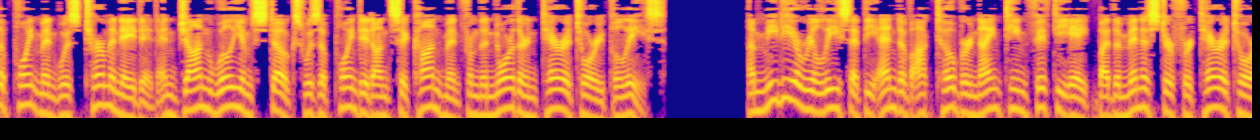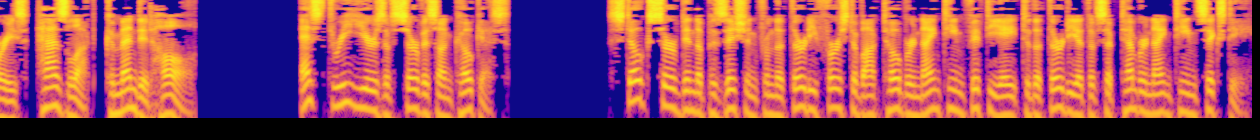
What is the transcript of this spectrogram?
appointment was terminated and John William Stokes was appointed on secondment from the Northern Territory Police. A media release at the end of October 1958 by the Minister for Territories, Hasluck, commended Hull's three years of service on Cocos. Stokes served in the position from 31 October 1958 to 30 September 1960.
